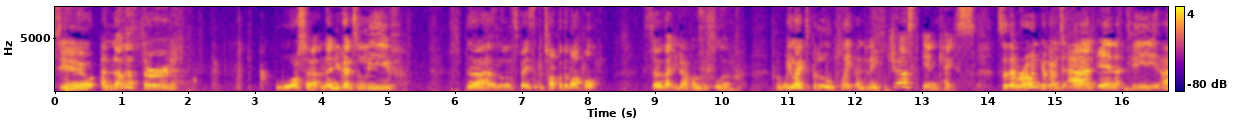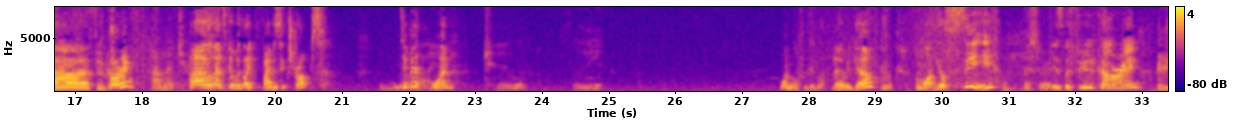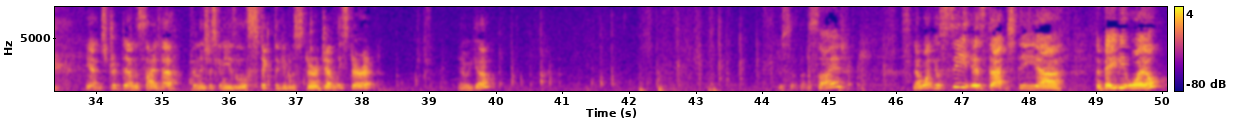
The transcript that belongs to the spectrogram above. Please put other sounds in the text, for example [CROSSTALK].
to another third water, and then you're going to leave the little space at the top of the bottle so that you don't overflow. But we like to put a little plate underneath just in case. So then Rowan, you're going to add in the uh, food coloring. How much? Uh, let's go with like five or six drops. Tip it. One, two, three. One more for good luck. There we go. [LAUGHS] And what you'll see is the food coloring. Yeah, it's dripped down the side there. Finlay's just going to use a little stick to give it a stir. Gently stir it. There we go. Just set that aside. Now what you'll see is that the uh, the baby oil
